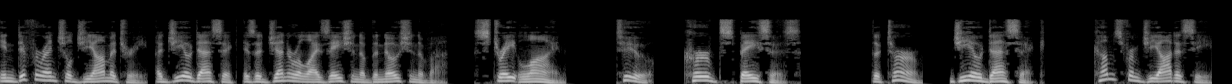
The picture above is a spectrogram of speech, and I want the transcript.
In differential geometry, a geodesic is a generalization of the notion of a straight line to curved spaces. The term geodesic comes from geodesy,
